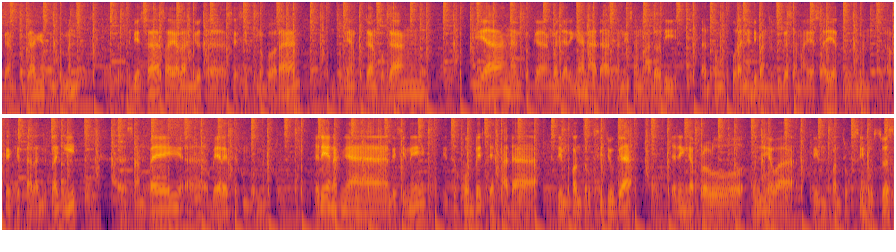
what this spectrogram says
pegang-pegang ya teman-teman. Seperti biasa saya lanjut uh, sesi pengeboran. Untuk yang pegang-pegang tiang dan pegang bajaringan ada Asani sama Dodi. Dan pengukurannya dibantu juga sama ayah saya teman-teman. Oke kita lanjut lagi uh, sampai uh, beres ya teman-teman. Jadi enaknya di sini itu komplit ya ada tim konstruksi juga. Jadi nggak perlu menyewa tim konstruksi khusus.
